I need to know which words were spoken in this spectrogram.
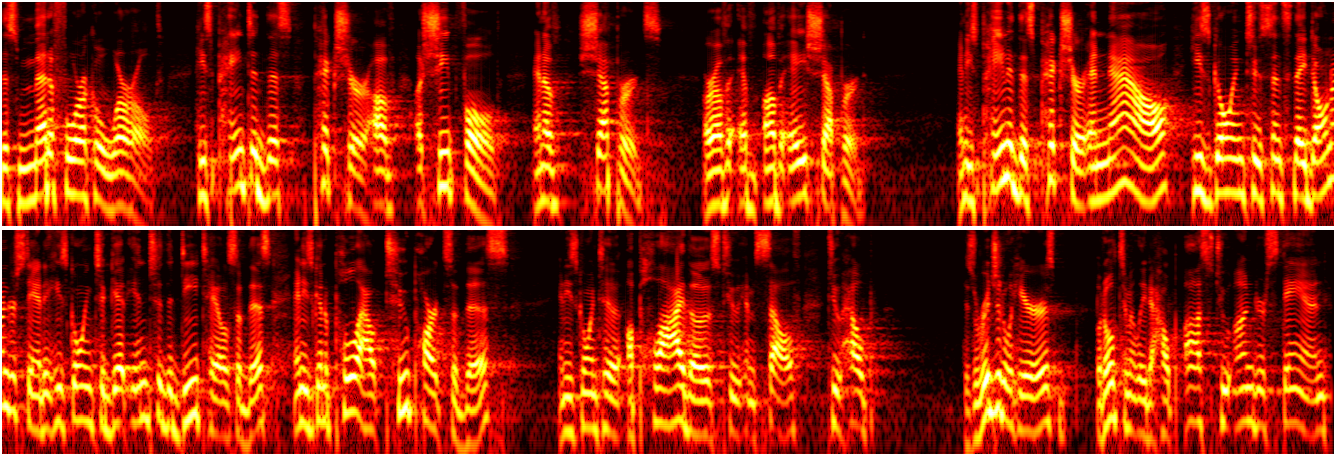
this metaphorical world. He's painted this picture of a sheepfold and of shepherds, or of, of, of a shepherd. And he's painted this picture, and now he's going to, since they don't understand it, he's going to get into the details of this, and he's going to pull out two parts of this, and he's going to apply those to himself to help his original hearers, but ultimately to help us to understand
